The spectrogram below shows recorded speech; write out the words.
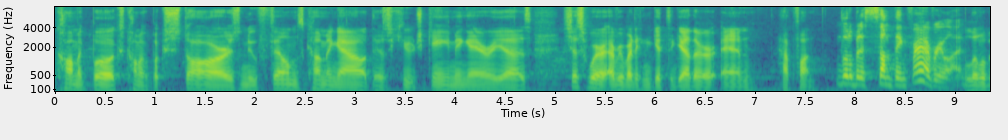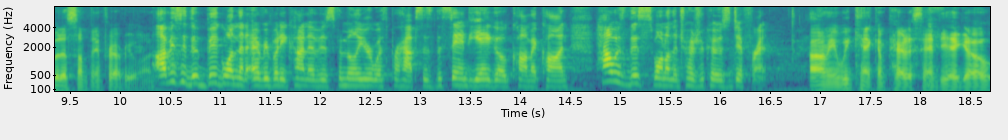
comic books, comic book stars, new films coming out. There's huge gaming areas. It's just where everybody can get together and have fun. A little bit of something for everyone. A little bit of something for everyone. Obviously, the big one that everybody kind of is familiar with, perhaps, is the San Diego Comic Con. How is this one on the Treasure Coast different? I mean, we can't compare to San Diego,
